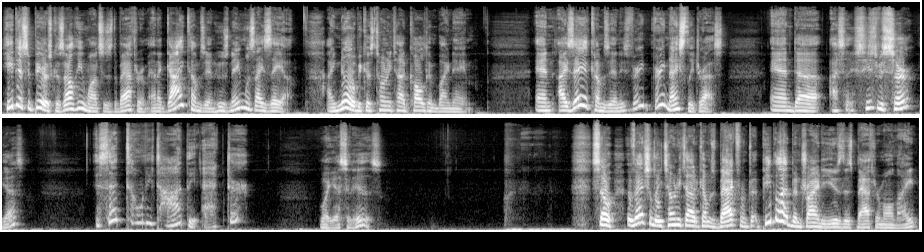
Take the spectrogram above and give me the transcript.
He disappears because all he wants is the bathroom, and a guy comes in whose name was Isaiah. I know because Tony Todd called him by name. And Isaiah comes in. He's very, very nicely dressed. And uh, I say, "Excuse me, sir." Yes. Is that Tony Todd, the actor? Well, yes, it is. So eventually, Tony Todd comes back from. People had been trying to use this bathroom all night,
